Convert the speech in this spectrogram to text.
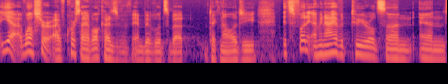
yeah, well, sure. Of course, I have all kinds of ambivalence about technology. It's funny. I mean, I have a two-year-old son, and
